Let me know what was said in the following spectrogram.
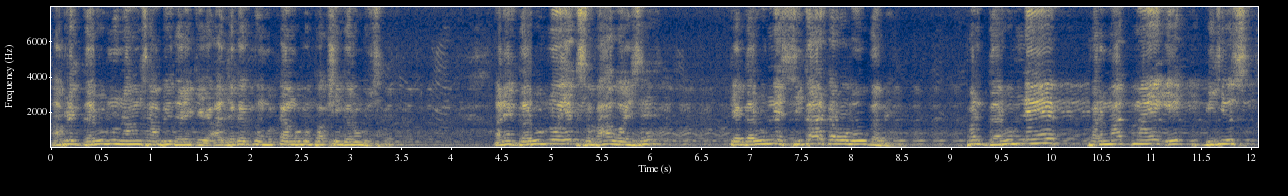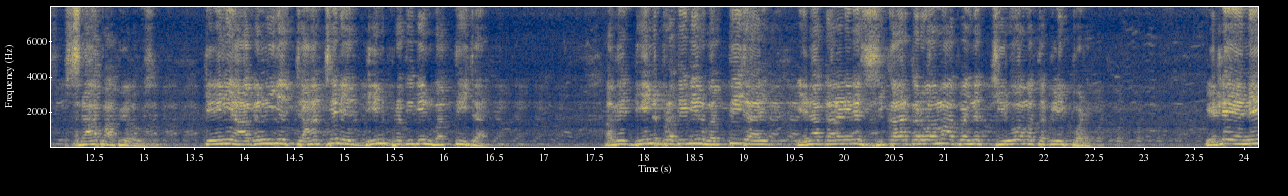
આપણે ગરુડનું નામ સાંભળ્યું દરેકે. આ જગતનું મોટા મોટું પક્ષી ગરુડ છે. અને ગરુડનો એક સ્વભાવ હોય છે કે ગરુડને શિકાર કરવો બહુ ગમે. પણ ગરુડને પરમાત્માએ એક બીજો શ્રાપ આપેલો છે કે એની આગળની જે ચાંચ છે ને દિન પ્રતિદિન વધતી જાય. હવે દિન પ્રતિદિન વધતી જાય, એના કારણે એને શિકાર કરવામાં અથવા એને ચીરવામાં તકલીફ પડે. એટલે એને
